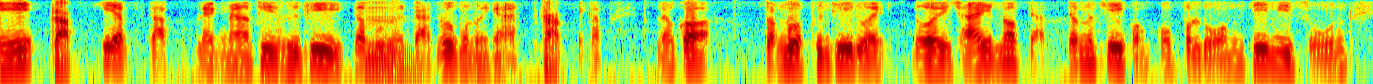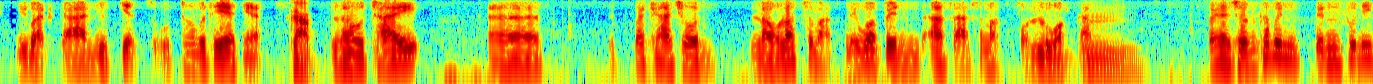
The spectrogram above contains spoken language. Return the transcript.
นี้กับเทียบกับแหล่งน้ำที่พื้นที่ก็อืมบูรณาการร่วมกับหน่วยงานกับนะครับ แล้วก็สำรวจพื้นที่ด้วย โดยใช้นอกจากเจ้าหน้าที่ของกรมฝนหลวงที่มีศูนย์ปฏิบัติการอยู่เจ็ดศูนย์ทั่วประเทศเนี่ยกับเราใช้เอ่อประชาชนเรารับสมัครเรียกว่าเป็นอาสาสมัครฝนหลวงครับอืมประชาชนเขาเป็นเป็นผู้ที่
